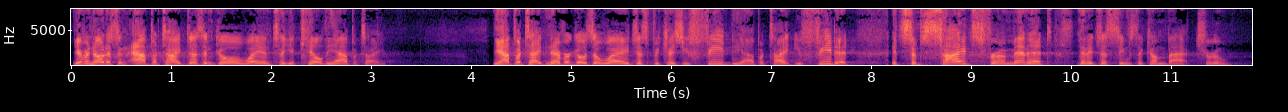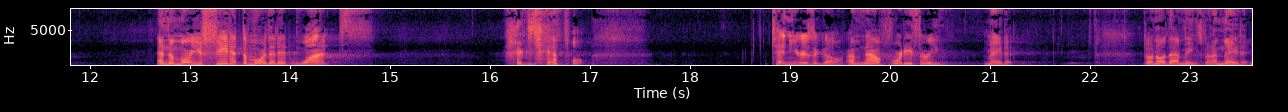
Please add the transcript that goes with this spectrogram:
You ever notice an appetite doesn't go away until you kill the appetite? The appetite never goes away just because you feed the appetite. You feed it, it subsides for a minute, then it just seems to come back. True? And the more you feed it, the more that it wants. Example 10 years ago, I'm now 43, made it. Don't know what that means, but I made it.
